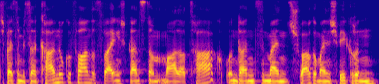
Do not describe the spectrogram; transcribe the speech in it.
Ich weiß noch, mit einer Kanu gefahren. Das war eigentlich ein ganz normaler Tag. Und dann sind mein Schwager, meine Schwägerin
